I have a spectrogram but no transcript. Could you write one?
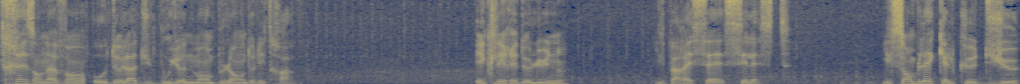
très en avant au-delà du bouillonnement blanc de l'étrave. Éclairé de lune, il paraissait céleste. Il semblait quelque dieu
